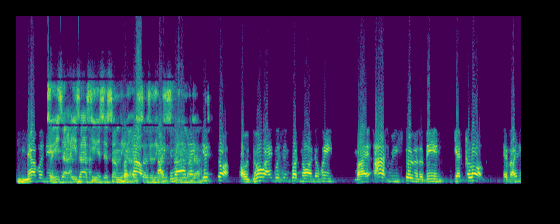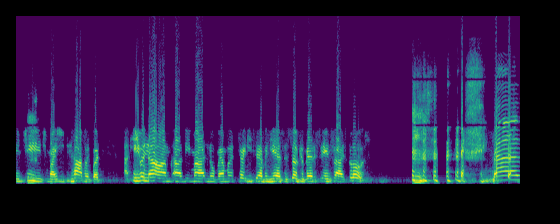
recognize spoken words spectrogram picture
Never did. So he's, uh, he's asking, is there something But uh, now, such a thing as I did stop. Although I wasn't putting on the weight, my arteries still would have been get clogged if I didn't change my eating habit. But even now, I'm, I'll be married in November, 37 years, and still can wear the same size clothes. uh,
